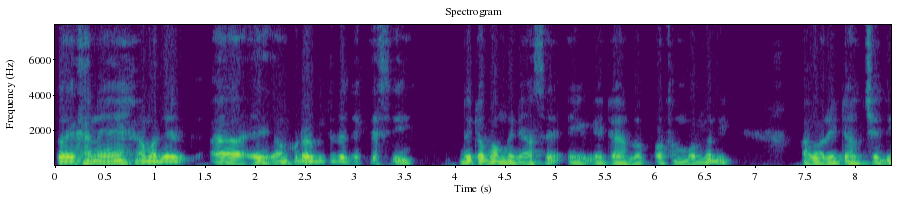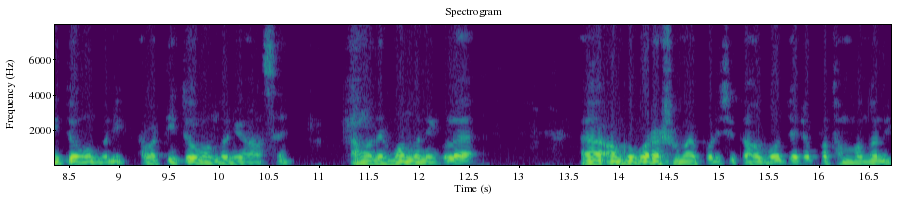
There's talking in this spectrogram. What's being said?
তো এখানে আমাদের এই অঙ্কটার ভিতরে দেখতেছি দুইটা বন্ধনী আছে। এই এটা হলো প্রথম বন্ধনী আবার এটা হচ্ছে দ্বিতীয় বন্ধনী আবার তৃতীয় বন্ধনীও আছে। আমাদের বন্ধনীগুলা অঙ্ক করার সময় পরিচিত হব যেটা প্রথম বন্ধনী।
